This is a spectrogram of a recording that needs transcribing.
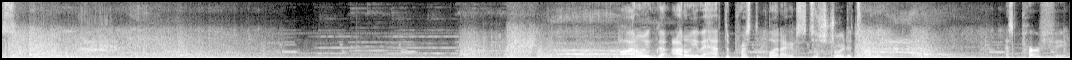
Surprise! Oh, I don't even. I don't even have to press the button. I can just destroy the terminal. That's perfect.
